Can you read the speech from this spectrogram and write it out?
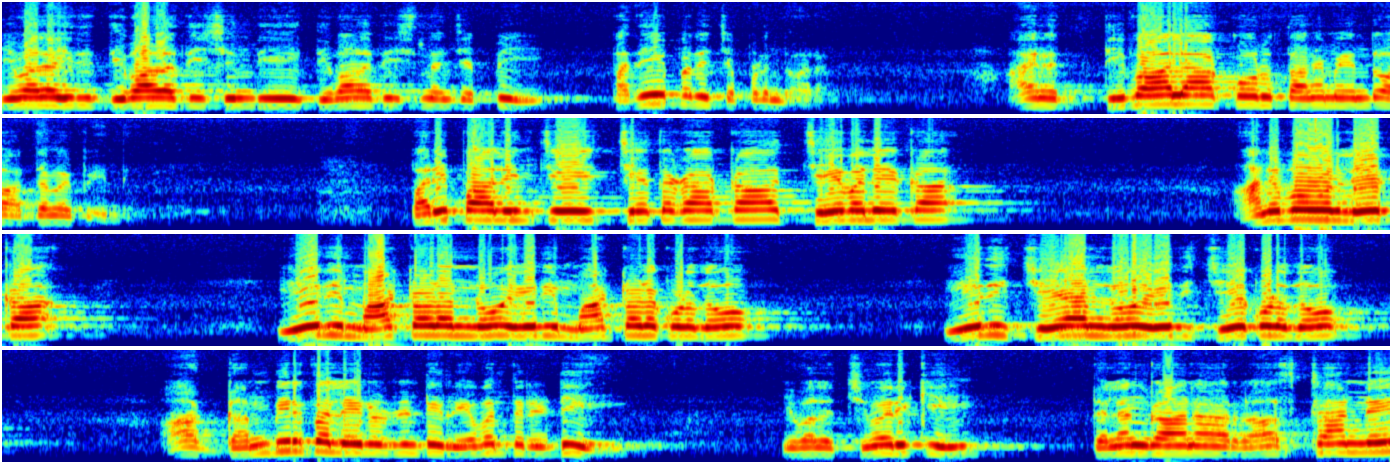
ఇవాళ ఇది దివాళా తీసింది దివాళా తీసిందని చెప్పి పదే పదే చెప్పడం ద్వారా ఆయన దివాలా కోరుతనమేందో అర్థమైపోయింది. పరిపాలించే చేతగాక చేవలేక అనుభవం లేక ఏది మాట్లాడన్నో ఏది మాట్లాడకూడదో ఏది చేయాలనో ఏది చేయకూడదో ఆ గంభీరత లేనటువంటి రేవంత్ రెడ్డి ఇవాళ చివరికి తెలంగాణ రాష్ట్రాన్నే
